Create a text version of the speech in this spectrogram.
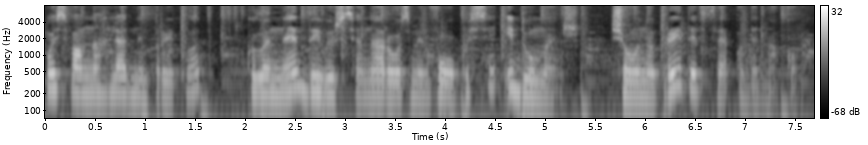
Ось вам наглядний приклад, коли не дивишся на розмір в описі і думаєш, що воно прийде все одинакове.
